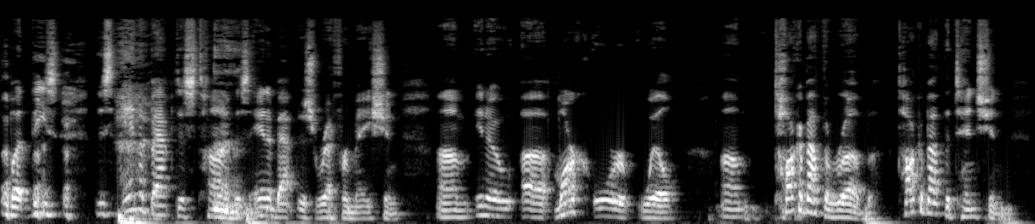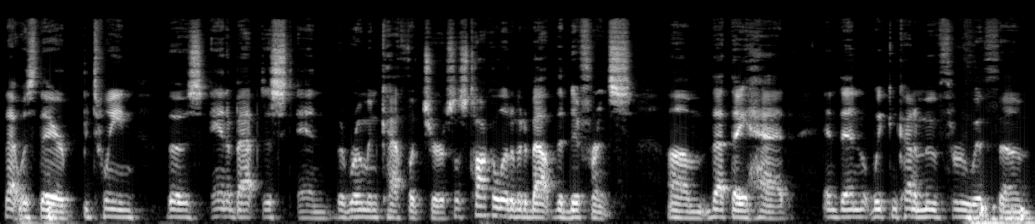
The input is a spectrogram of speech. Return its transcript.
But these this Anabaptist time, this Anabaptist Reformation, um, you know, uh, Mark or Will um, talk about the rub, talk about the tension that was there between those Anabaptist and the Roman Catholic Church. Let's talk a little bit about the difference um, that they had, and then we can kind of move through with um,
